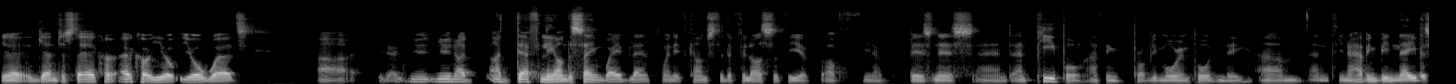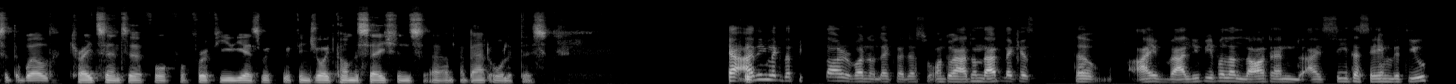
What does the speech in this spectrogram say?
you know again, just to echo echo your your words. Uh, you know, you you know are definitely on the same wavelength when it comes to the philosophy of of you know business and and people i think probably more importantly. Um, and you know having been neighbors at the world trade center for for, for a few years we've, we've enjoyed conversations uh, about all of this. Yeah i think like the people are one like i just want to add on that like is the i value people a lot and i see the same with you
